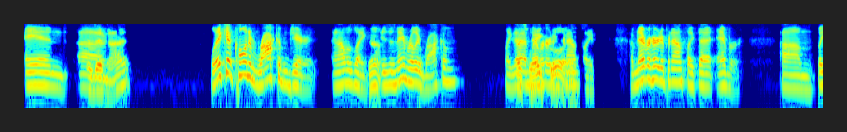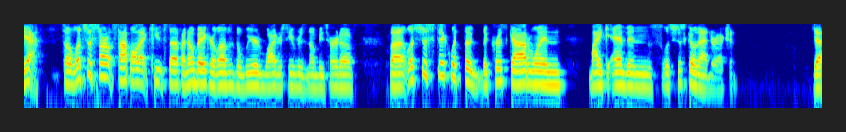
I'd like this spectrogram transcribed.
And uh, is it not? Well, they kept calling him Rockham Jarrett, and I was like, yeah. "Is his name really Rockham?" Like that, That's I've never heard cooler. it pronounced like. I've never heard it pronounced like that ever. Um, but yeah, so let's just start stop all that cute stuff. I know Baker loves the weird wide receivers nobody's heard of, but let's just stick with the the Chris Godwin, Mike Evans. Let's just go that direction. Yeah,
